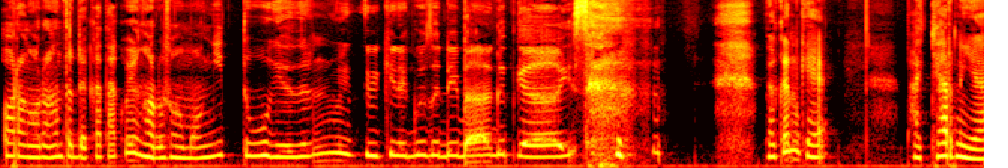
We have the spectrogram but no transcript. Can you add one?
orang-orang terdekat aku yang harus ngomong gitu gitu. Dan bikin aku sedih banget guys. Bahkan kayak pacar nih ya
